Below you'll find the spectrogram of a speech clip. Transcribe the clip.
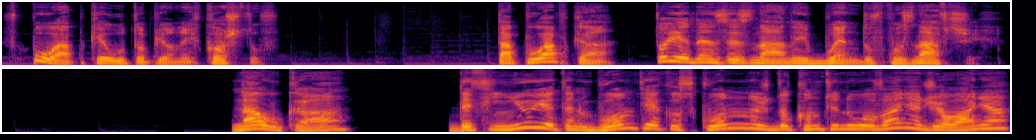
w pułapkę utopionych kosztów. Ta pułapka to jeden ze znanych błędów poznawczych. Nauka definiuje ten błąd jako skłonność do kontynuowania działania,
